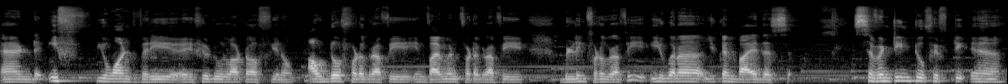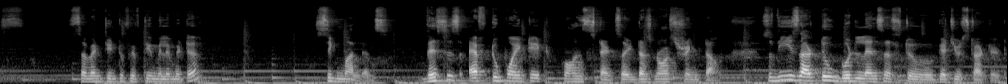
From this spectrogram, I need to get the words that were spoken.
And if you want very if you do a lot of you know outdoor photography environment photography building photography you gonna you can buy this 17 to 50 uh, 17 to 50 millimeter sigma lens. This is f2.8 constant so it does not shrink down. So these are two good lenses to get you started.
